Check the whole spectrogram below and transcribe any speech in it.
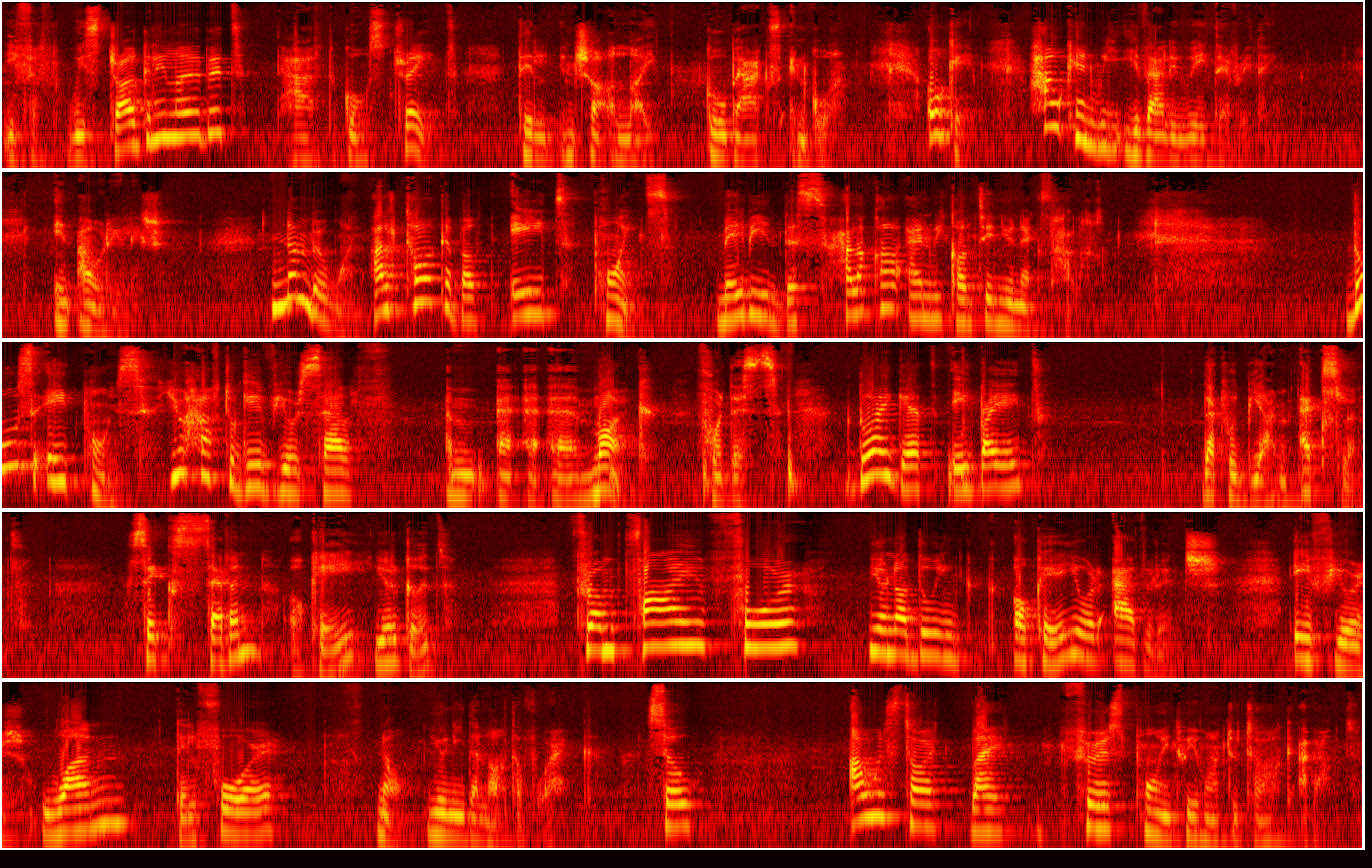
If we're struggling a little bit, have to go straight till inshallah it go back and go. Okay, how can we evaluate everything in our relation? Number one, I'll talk about eight points, maybe in this halaqa, and we continue next halaqa. Those eight points, you have to give yourself a, a, a mark for this. Do I get eight by eight? That would be I'm excellent. Six, seven, okay, you're good. From five, four, you're not doing okay, you're average. If you're one till four, no, you need a lot of work. So I will start by first point we want to talk about.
